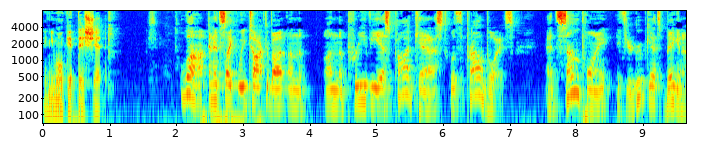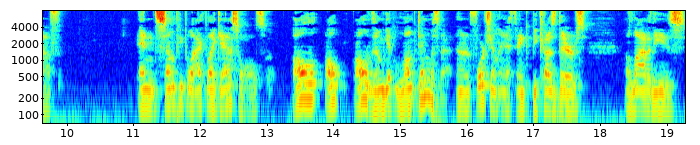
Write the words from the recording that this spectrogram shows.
and you won't get this shit. Well, and it's like we talked about on the on the previous podcast with the Proud Boys. At some point, if your group gets big enough, and some people act like assholes, all all all of them get lumped in with that. And unfortunately, I think because there's a lot of these,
